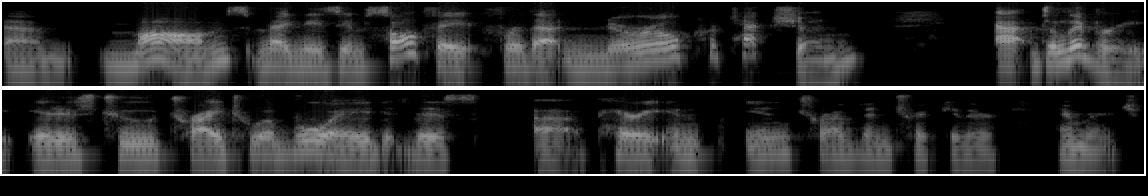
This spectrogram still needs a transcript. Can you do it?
um, moms magnesium sulfate for that neuroprotection at delivery. It is to try to avoid this uh, peri intraventricular hemorrhage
